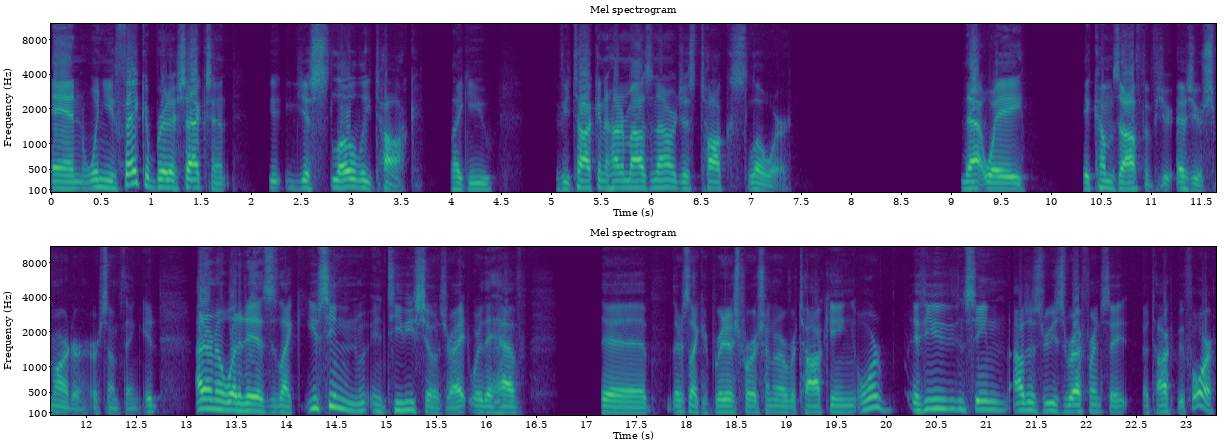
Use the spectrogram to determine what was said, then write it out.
And when you fake a British accent, you, you just slowly talk. Like you, if you're talking 100 miles an hour, just talk slower. That way, it comes off as you're smarter or something. It, I don't know what it is. It's like you've seen in, TV shows, right, where they have the there's like a British person over talking, or if you've even seen, I'll just use the reference I talked before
